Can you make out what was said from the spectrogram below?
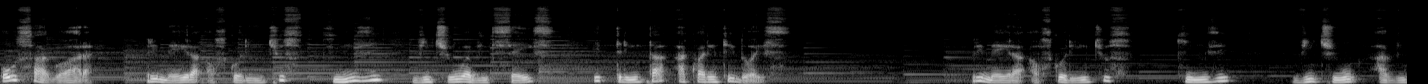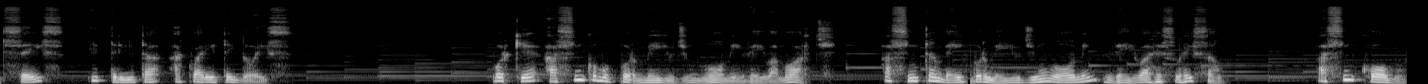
Ouça agora 1 aos Coríntios 15, 21 a 26 e 30 a 42. 1 aos Coríntios 15, 21 a 26 e 30 a 42. Porque, assim como por meio de um homem veio a morte, assim também por meio de um homem veio a ressurreição. Assim como,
